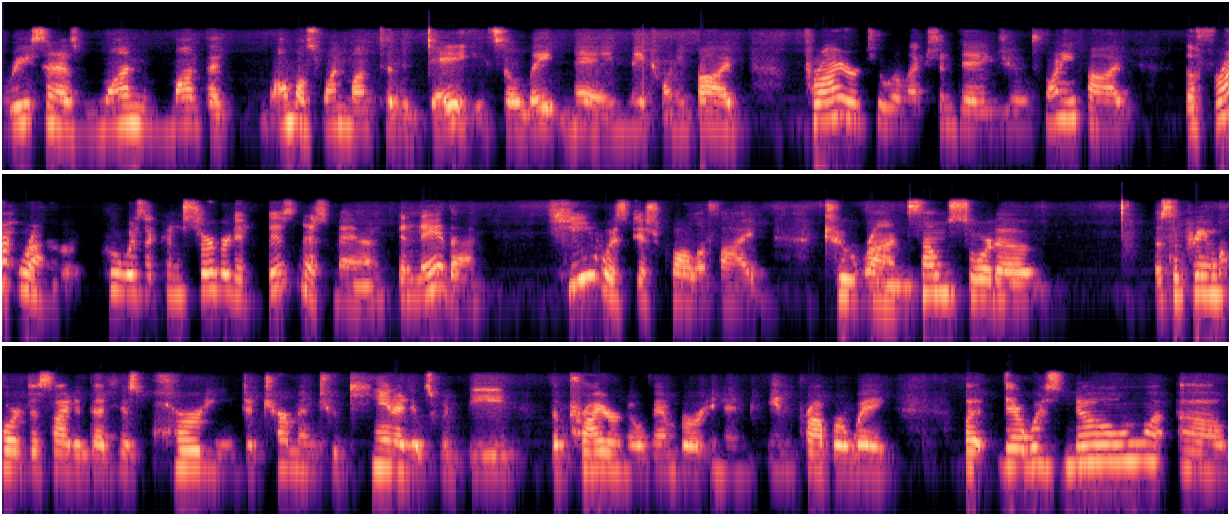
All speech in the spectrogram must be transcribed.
recent as one month, almost one month to the day, so late May, May 25, prior to election day, June 25, the front runner, who was a conservative businessman, Pineda, he was disqualified to run. Some sort of the Supreme Court decided that his party determined who candidates would be the prior November in an improper way. But there was no, um,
